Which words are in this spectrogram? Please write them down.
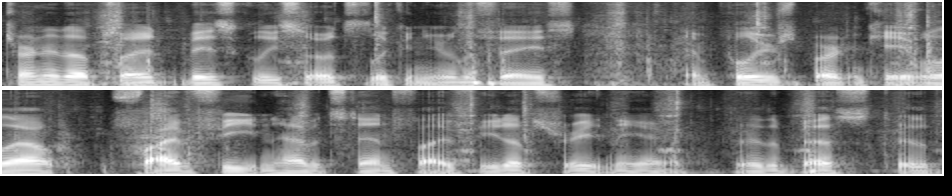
turn it upside basically so it's looking you in the face, and pull your Spartan cable out five feet and have it stand five feet up straight in the air. They're the best. They're the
